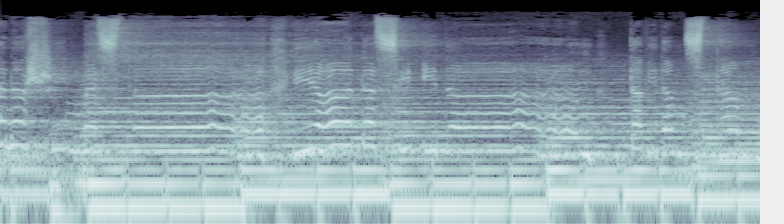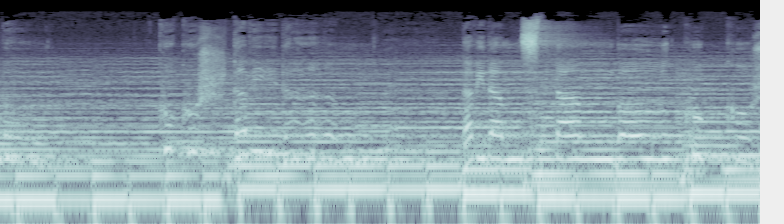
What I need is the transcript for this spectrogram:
на наши места ја да си идам да видам Стамбул кукуш да видам да видам Стамбул кукуш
